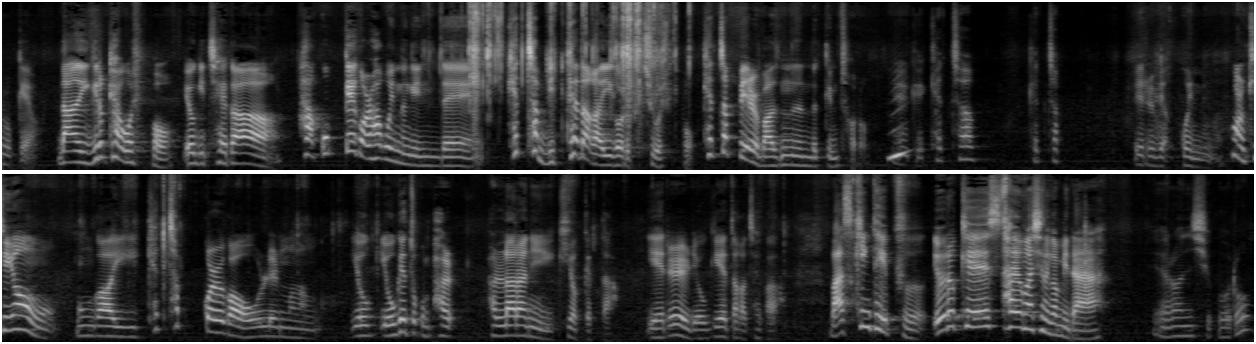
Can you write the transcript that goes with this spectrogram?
해볼게요. 나 이렇게 하고 싶어. 여기 제가 하 꽃게걸 하고 있는 게 있는데 케찹 밑에다가 이거를 붙이고 싶어. 케찹비를 맞는 느낌처럼. 이렇게 케찹, 케찹비를 맺고 있는 거야. 헐, 귀여워. 뭔가 이 케찹걸과 어울릴 만한 거. 요, 요게 조금 발, 발랄하니 귀엽겠다. 얘를 여기에다가 제가 마스킹 테이프 이렇게 사용하시는 겁니다. 이런 식으로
